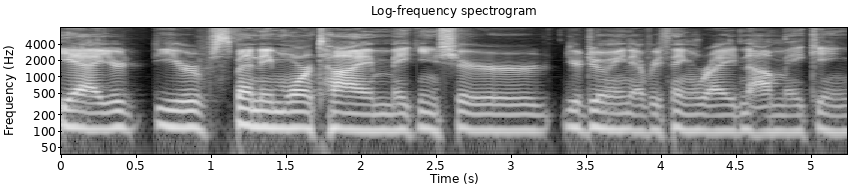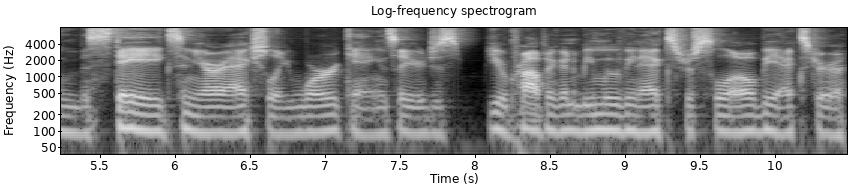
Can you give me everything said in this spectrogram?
yeah, you're you're spending more time making sure you're doing everything right, not making mistakes, and you're actually working. So you're just you're probably going to be moving extra slow, be extra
